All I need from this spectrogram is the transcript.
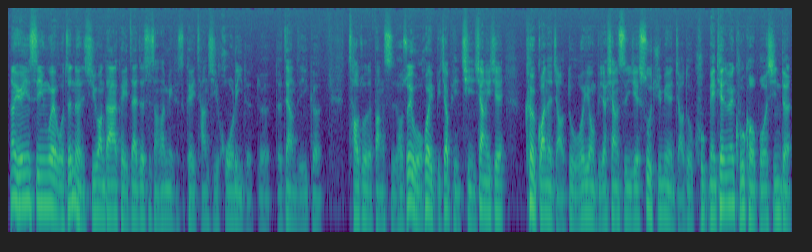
那原因是因为我真的很希望大家可以在这市场上面是可以长期获利的的的这样的一个。操作的方式哦，所以我会比较偏倾向一些客观的角度，我会用比较像是一些数据面的角度，苦每天那边苦口婆心的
